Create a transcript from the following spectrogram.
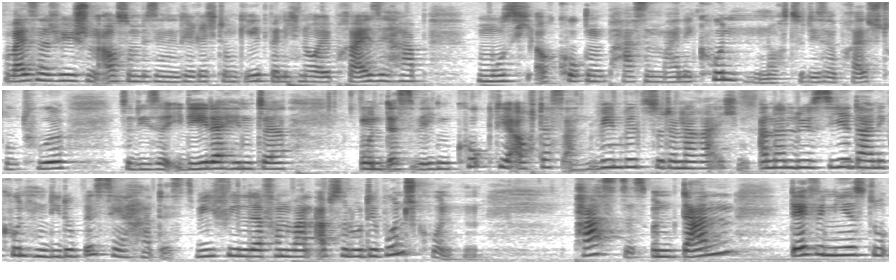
weil es natürlich schon auch so ein bisschen in die Richtung geht, wenn ich neue Preise habe, muss ich auch gucken, passen meine Kunden noch zu dieser Preisstruktur, zu dieser Idee dahinter. Und deswegen guck dir auch das an. Wen willst du denn erreichen? Analysiere deine Kunden, die du bisher hattest. Wie viele davon waren absolute Wunschkunden? Passt es? Und dann definierst du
